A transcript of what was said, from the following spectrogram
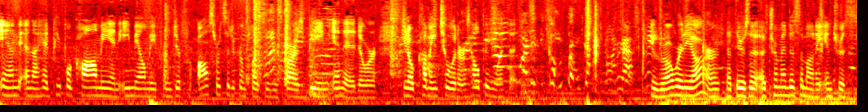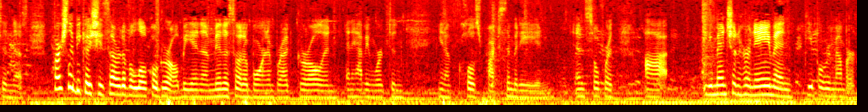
and, and I had people call me and email me from different, all sorts of different places as far as being in it or, you know, coming to it or helping with it. You already are, that there's a, a, tremendous amount of interest in this. Partially because she's sort of a local girl, being a Minnesota born and bred girl and, and having worked in, you know, close proximity and, and so forth. Uh, you mention her name and people remember.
